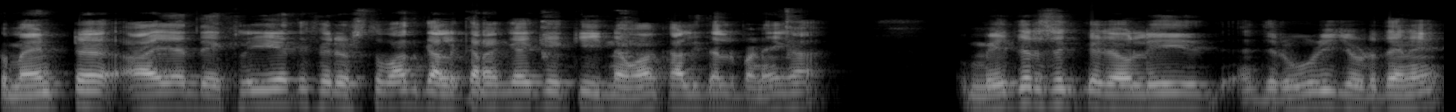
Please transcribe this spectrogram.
ਕਮੈਂਟ ਆਇਆ ਦੇਖ ਲਈਏ ਤੇ ਫਿਰ ਉਸ ਤੋਂ ਬਾਅਦ ਗੱਲ ਕਰਾਂਗੇ ਕਿ ਕੀ ਨਵਾਂ ਅਕਾਲੀ ਦਲ ਬਣੇਗਾ। ਮੇਜਰ ਸਿੰਘ ਕਜੌਲੀ ਜ਼ਰੂਰ ਹੀ ਜੁੜਦੇ ਨੇ।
